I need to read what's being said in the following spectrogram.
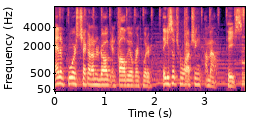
And of course, check out Underdog and follow me over on Twitter. Thank you so much for watching. I'm out. Peace.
